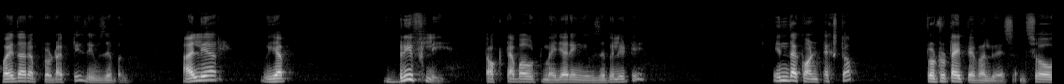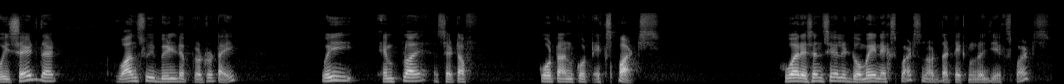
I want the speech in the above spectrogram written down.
whether a product is usable. Earlier we have briefly talked about measuring usability in the context of prototype evaluation. So, we said that once we build a prototype, we employ a set of quote unquote experts who are essentially domain experts not the technology experts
